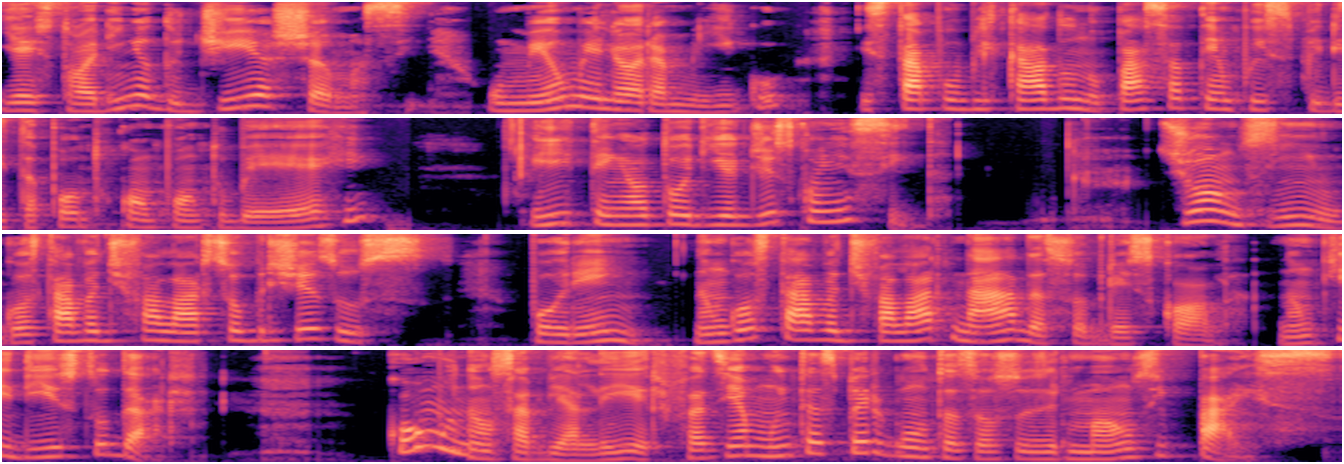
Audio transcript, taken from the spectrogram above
E a historinha do dia chama-se O Meu Melhor Amigo, está publicado no passatempoespírita.com.br e tem autoria desconhecida. Joãozinho gostava de falar sobre Jesus, porém não gostava de falar nada sobre a escola, não queria estudar. Como não sabia ler, fazia muitas perguntas aos irmãos e pais.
